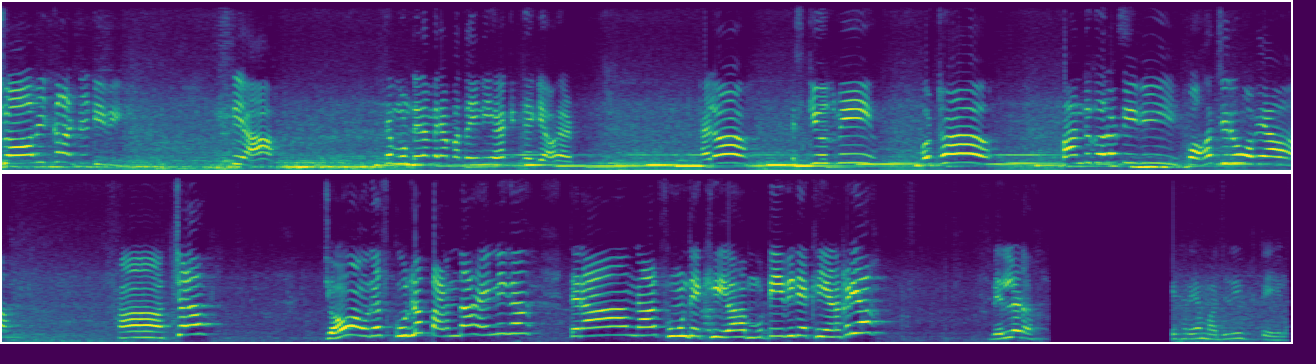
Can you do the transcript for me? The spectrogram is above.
24 ਘੰਟੇ ਟੀਵੀ ਤੇ ਆ। ਤੇ ਮੁੰਡੇ ਦਾ ਮੇਰਾ ਪਤਾ ਹੀ ਨਹੀਂ ਹੈ ਕਿੱਥੇ ਗਿਆ ਹੋਇਆ। ਹੈਲੋ ਐਕਸਕਿਊਜ਼ ਮੀ ਉਠੋ। ਬੰਦ ਕਰੋ ਟੀਵੀ ਬਹੁਤ ਚਿਰ ਹੋ ਗਿਆ। ਹਾਂ, ਚਲੋ। ਜੋ ਆਉਂਦੇ ਸਕੂਲੋਂ ਪੜਨ ਦਾ ਹੈ ਨਹੀਂਗਾ ਤੇ ਆਰਾਮ ਨਾਲ ਫੋਨ ਦੇਖੀ ਆ ਟੀਵੀ ਦੇਖੀ ਜਾਣਾ। ਖੜਿਆ ਬਿੱਲੜ। ਦੇਖ ਰਿਹਾ ਮੱਝ ਦੀ ਡਿਟੇਲ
